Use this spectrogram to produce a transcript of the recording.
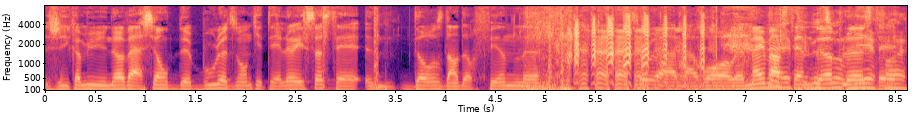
j'ai comme eu une ovation debout là, du monde qui était là. Et ça, c'était une dose d'endorphine. là. dur à avoir. là. Même en stand-up, là, c'était.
